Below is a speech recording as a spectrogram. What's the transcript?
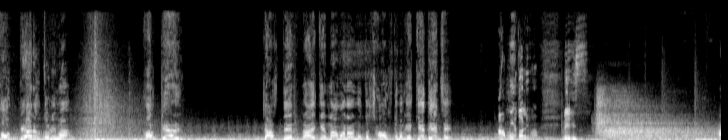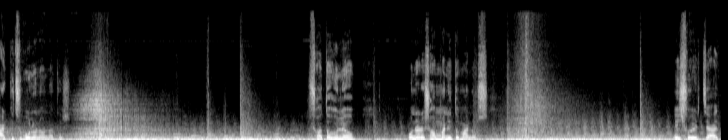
How dare you Tanima? How dare you জাজদের রায়কে না মানার মতো সাহস তোমাকে কে দিয়েছে? আমি প্লিজ আর কিছু বলো না ওনাদের। শত হলেও ওনারা সম্মানিত মানুষ। এই শোয়ের জাজ।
